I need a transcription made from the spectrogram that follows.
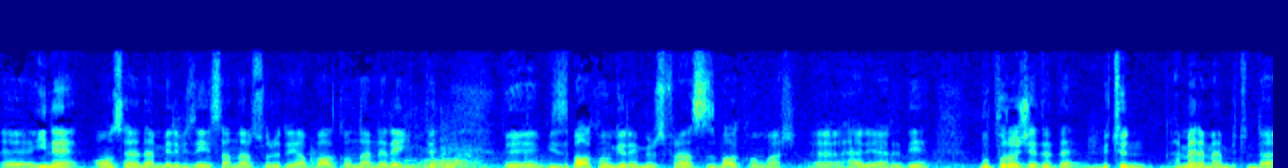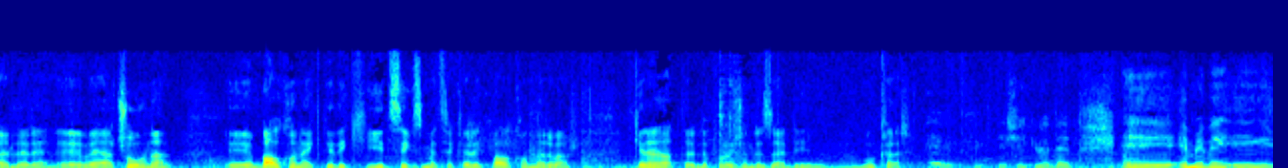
E, yine 10 seneden beri bize insanlar soruyordu ya balkonlar nereye gitti? E, biz balkon göremiyoruz. Fransız balkon var e, her yerde diye. Bu projede de bütün hemen hemen bütün dairelere e, veya çoğuna e, balkon ekledik. 7-8 metrekarelik balkonları var. Genel hatlarıyla projenin özelliği bu kadar. Evet, peki teşekkür ederim. Ee, Emre Bey, e,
